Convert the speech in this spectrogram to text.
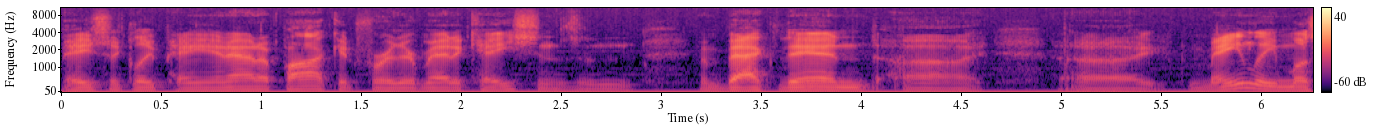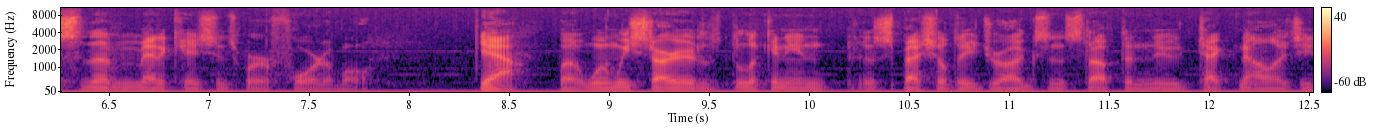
basically paying out of pocket for their medications, and, and back then, uh, uh, mainly most of the medications were affordable. Yeah, But when we started looking into specialty drugs and stuff, the new technology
